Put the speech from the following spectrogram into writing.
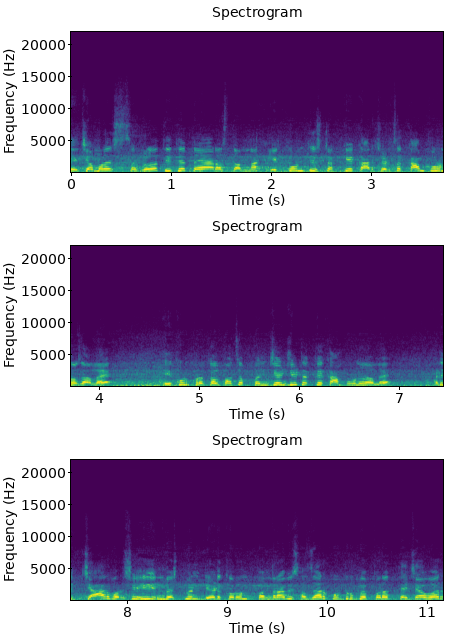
त्याच्यामुळे सगळं तिथे तयार असताना एकोणतीस टक्के कारशेडचं काम पूर्ण झालं आहे. एकूण प्रकल्पाचं पंच्याऐंशी टक्के काम पूर्ण झालं आहे. आणि चार वर्ष ही इन्व्हेस्टमेंट डेड करून पंधरा वीस हजार कोटी रुपये परत त्याच्यावर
